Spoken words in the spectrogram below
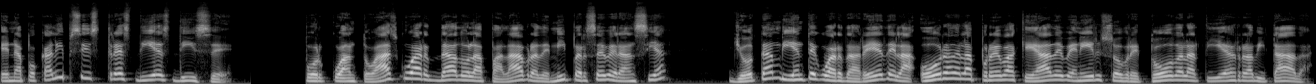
En Apocalipsis 3:10 dice, Por cuanto has guardado la palabra de mi perseverancia, yo también te guardaré de la hora de la prueba que ha de venir sobre toda la tierra habitada,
